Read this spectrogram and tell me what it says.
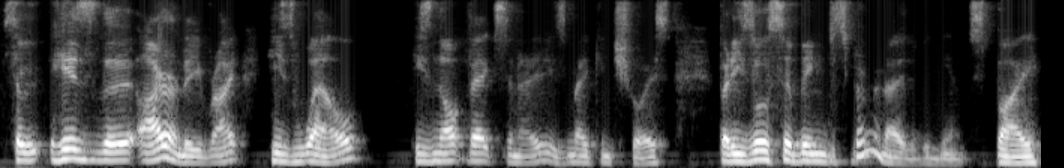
So here's the irony, right? He's well, he's not vaccinated, he's making choice, but he's also being discriminated against by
